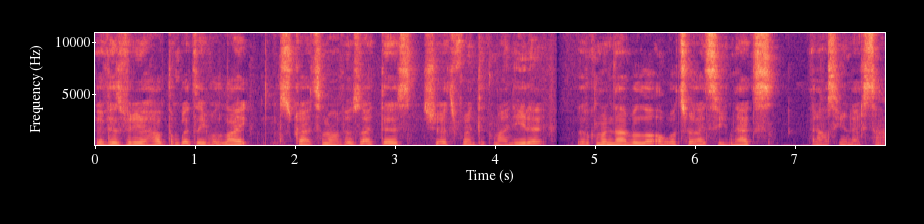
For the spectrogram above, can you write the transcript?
If this video helped, don't forget to leave a like, subscribe to my videos like this, share it to friends that might need it. Leave a comment down below on what you'd like to see next, and I'll see you next time.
